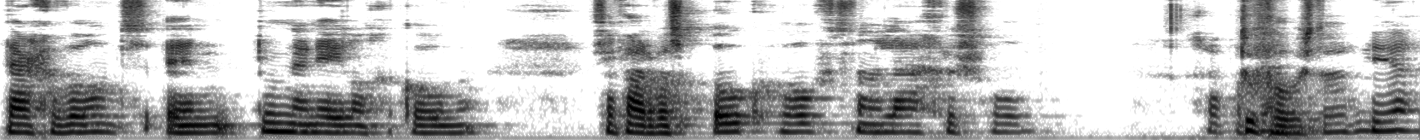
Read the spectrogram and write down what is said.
daar gewoond en toen naar Nederland gekomen. Zijn vader was ook hoofd van een lagere school. Grappig? Toeval bestaat niet. Ja.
